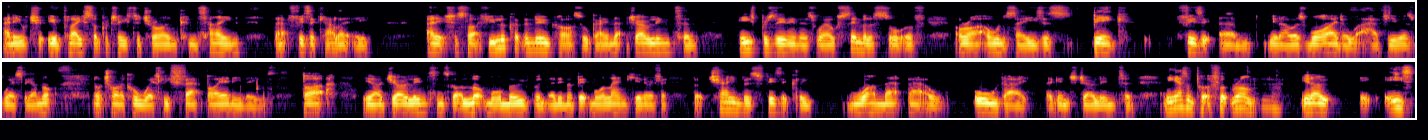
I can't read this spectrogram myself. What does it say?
and he'll tr- he'll play Sokratis to try and contain that physicality. And it's just like if you look at the Newcastle game, that Joelinton, he's Brazilian as well, similar sort of. All right, I wouldn't say he's as big. Physic, um, you know, as wide or what have you as Wesley. I'm not not trying to call Wesley fat by any means, but you know, Joelinton's got a lot more movement than him, a bit more lanky and everything. But Chambers physically won that battle all day against Joelinton, and he hasn't put a foot wrong. You know, he's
